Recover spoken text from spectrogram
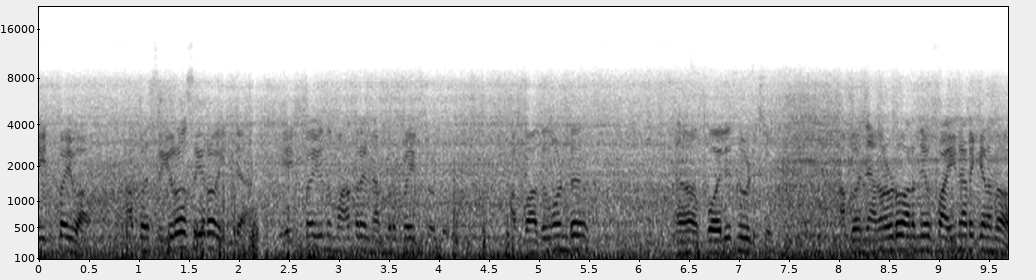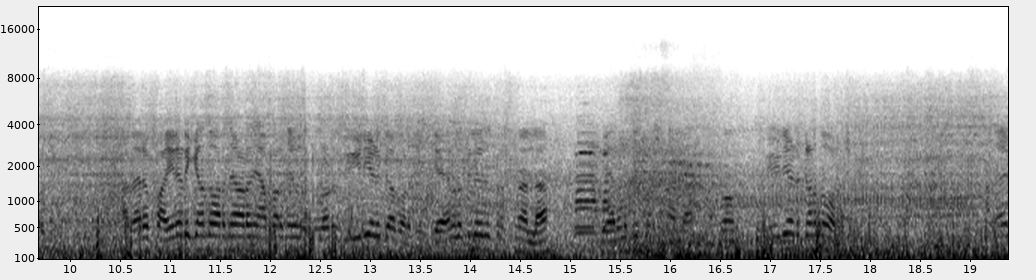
എയ്റ്റ് ഫൈവ് ആണ് അപ്പോൾ സീറോ സീറോ ഇല്ല. എയ്റ്റ് ഫൈവ് എന്ന് മാത്രമേ നമ്പർ പ്ലേറ്റ് ഉള്ളൂ അപ്പോൾ അതുകൊണ്ട് പോലീസ് പിടിച്ചു. അപ്പോൾ ഞങ്ങളോട് പറഞ്ഞു ഫൈൻ അടയ്ക്കണം എന്ന് പറഞ്ഞു. അന്നേരം ഫൈൻ അടിക്കണം എന്ന് പറഞ്ഞ അവിടെ ഞാൻ പറഞ്ഞു നിങ്ങളോട് വീഡിയോ എടുക്കാൻ പറഞ്ഞു. കേരളത്തിലൊരു പ്രശ്നമല്ല. കേരളത്തിൽ പ്രശ്നമല്ല. അപ്പം വീഡിയോ എടുക്കണം എന്ന് പറഞ്ഞു. അങ്ങനെ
